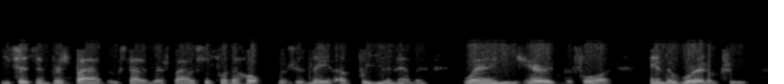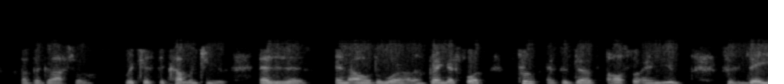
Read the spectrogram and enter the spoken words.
He says in verse five, we start at verse five. It says, "For the hope which is laid up for you in heaven, where ye heard before in the word of truth of the gospel, which is to come unto you, as it is in all the world and bring it forth fruit as it does also in you. Since day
